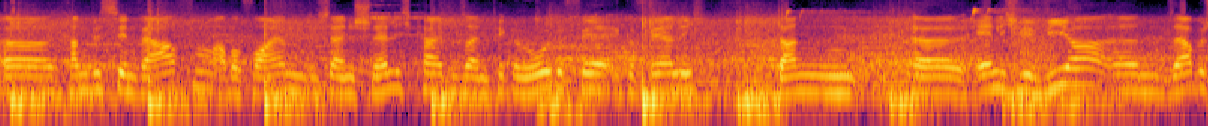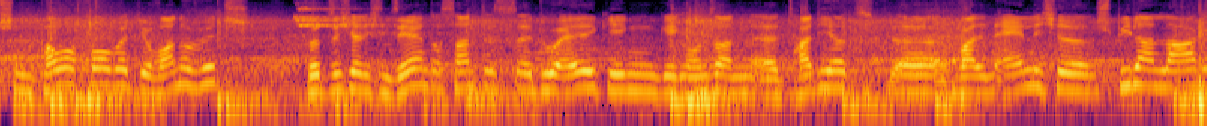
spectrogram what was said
äh, kann ein bisschen werfen, aber vor allem durch seine Schnelligkeit und seinen Pick-and-Roll gefähr gefährlich. Dann äh, ähnlich wie wir, äh, einen serbischen Power-Forward Jovanovic, wird sicherlich ein sehr interessantes äh, Duell gegen, gegen unseren äh, Tadiat, äh, weil eine ähnliche Spielanlage.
